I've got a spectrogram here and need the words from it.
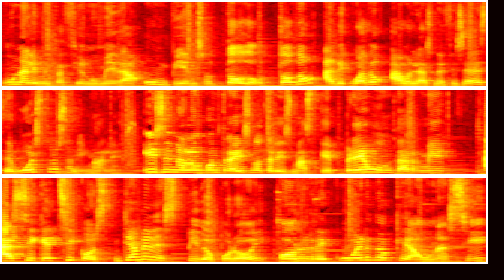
una alimentación húmeda, un pienso, todo, todo adecuado a las necesidades de vuestros animales. Y si no lo encontráis, no tenéis más que preguntarme Así que chicos, ya me despido por hoy. Os recuerdo que aún así,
